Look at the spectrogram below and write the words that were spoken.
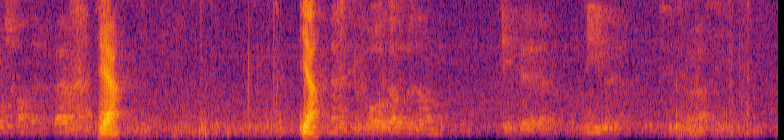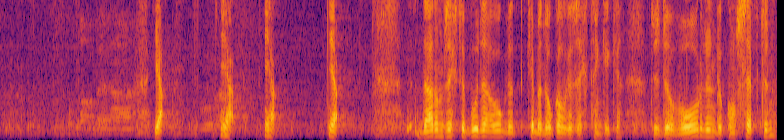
los van de ervaring. Ja. Ja, Met het gevolg dat we dan in een nieuwe situatie van bijna ja, ja, ja, ja. Daarom zegt de Boeddha ook, dat, ik heb het ook al gezegd denk ik, hè. dus de woorden, de concepten,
